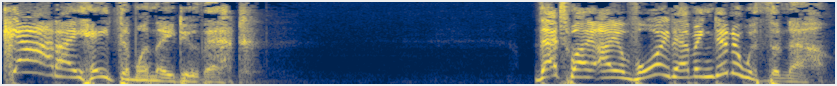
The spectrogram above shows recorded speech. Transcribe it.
God, I hate them when they do that. That's why I avoid having dinner with them now.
